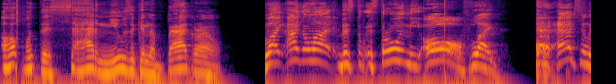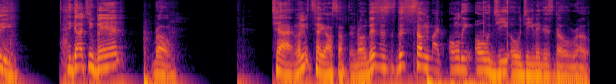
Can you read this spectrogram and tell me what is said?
up with this sad music in the background? Like, I gonna lie, this is throwing me off. Like, actually, he got you banned, bro. Chat, let me tell y'all something, bro. This is this is something like only OG OG niggas know, bro.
